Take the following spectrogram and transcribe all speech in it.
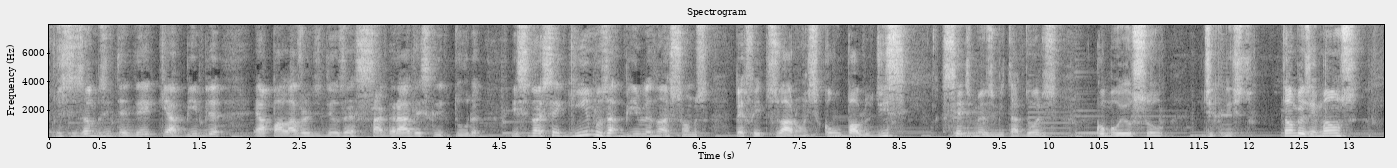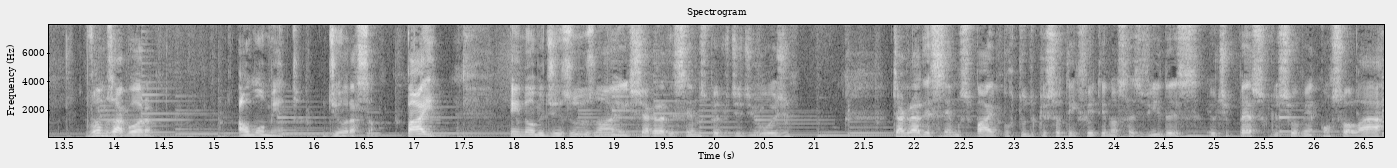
precisamos entender que a Bíblia é a palavra de Deus, é a sagrada escritura. E se nós seguimos a Bíblia, nós somos perfeitos varões. Como Paulo disse, sede meus imitadores, como eu sou de Cristo. Então, meus irmãos, vamos agora ao momento de oração. Pai, em nome de Jesus, nós te agradecemos pelo dia de hoje. Te agradecemos, Pai, por tudo que o Senhor tem feito em nossas vidas. Eu te peço que o Senhor venha consolar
